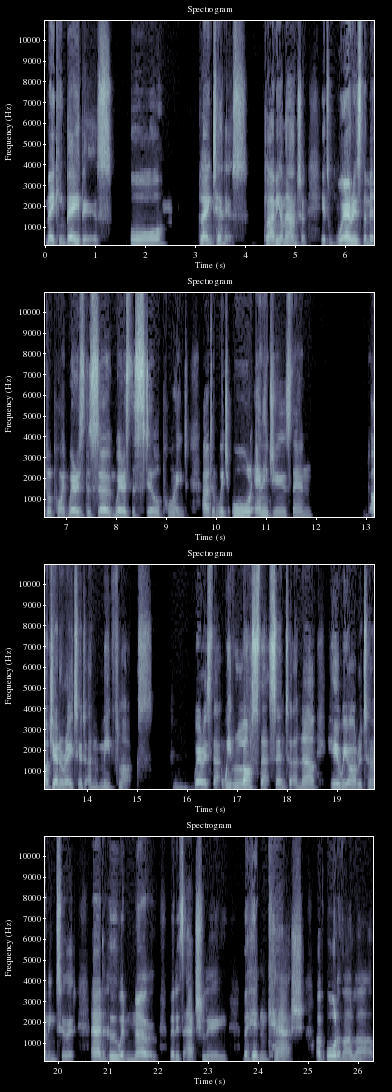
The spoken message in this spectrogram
making babies, or playing tennis, climbing a mountain. It's where is the middle point? Where is the zone? Where is the still point out of which all energies then are generated and meet flux? Hmm. Where is that? We've lost that center, and now here we are returning to it. And who would know that it's actually the hidden cache of all of our love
